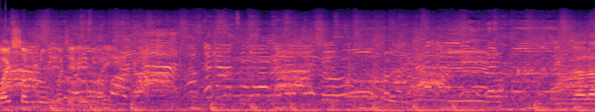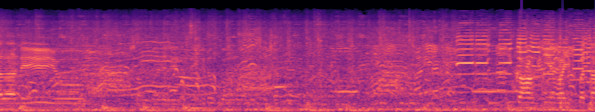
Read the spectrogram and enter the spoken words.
भाई, सब लोग मज़े रहे भाई ले यो कहाँ की है भाई? पता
